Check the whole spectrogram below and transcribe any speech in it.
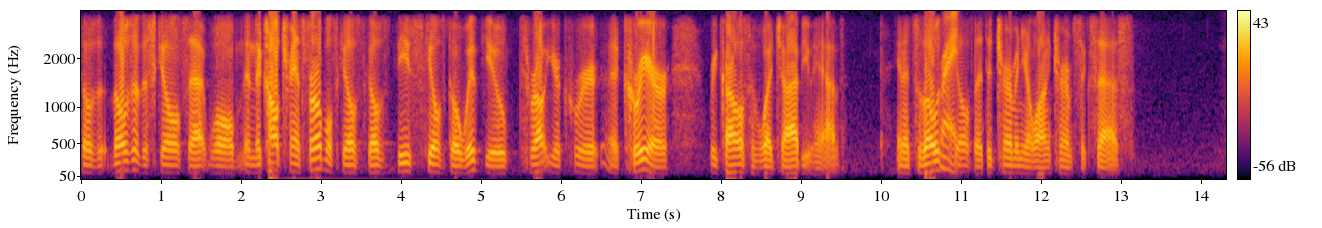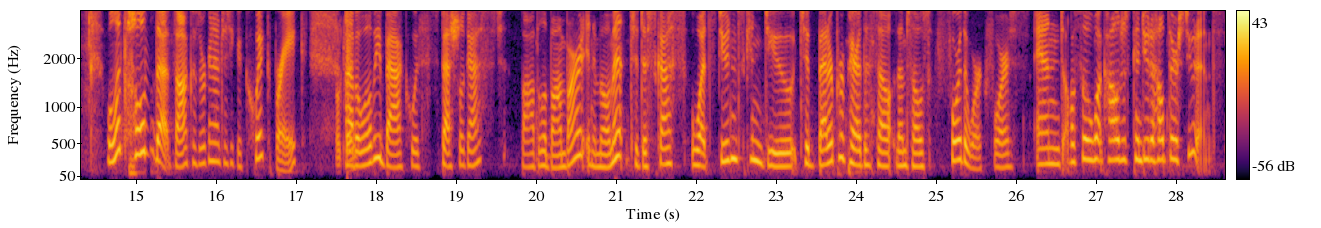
those those are the skills that will, and they're called transferable skills. Because these skills go with you throughout your career, uh, career, regardless of what job you have and it's those right. skills that determine your long-term success. Well, let's hold that thought because we're going to have to take a quick break. Okay. Uh, but we'll be back with special guest Bob LaBombard in a moment to discuss what students can do to better prepare themselves for the workforce and also what colleges can do to help their students.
